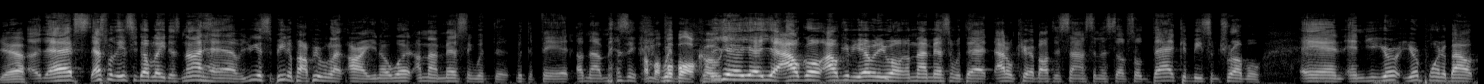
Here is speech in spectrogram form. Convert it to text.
Yeah. Uh, that's that's what the NCAA does not have. You get subpoena power, people are like, all right, you know what? I'm not messing with the with the Fed. I'm not messing. I'm a with- football coach. Yeah, yeah, yeah. I'll go. I'll give you everything you want. I'm not messing with that. I don't care about this science and stuff. So that could be some trouble. And and your your point about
